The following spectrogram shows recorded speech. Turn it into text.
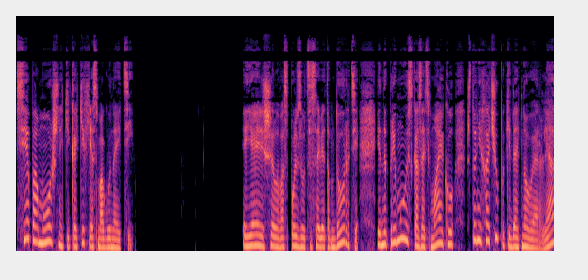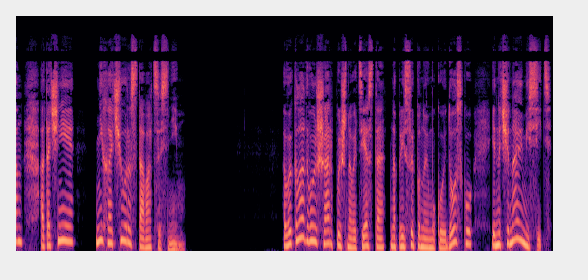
все помощники, каких я смогу найти. Я решила воспользоваться советом Дороти и напрямую сказать Майклу, что не хочу покидать Новый Орлеан, а точнее, не хочу расставаться с ним. Выкладываю шар пышного теста на присыпанную мукой доску и начинаю месить.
